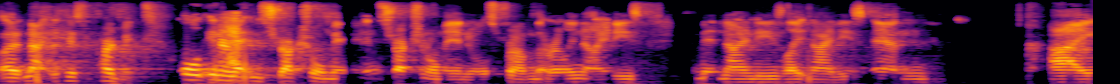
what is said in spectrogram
uh, not history, pardon me, old internet instructional ma- instructional manuals from the early 90s, mid 90s, late 90s, and I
